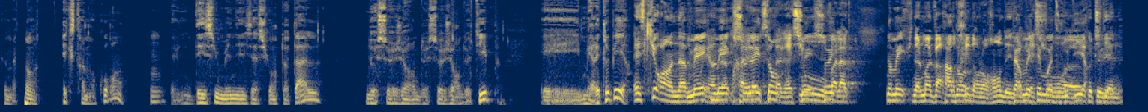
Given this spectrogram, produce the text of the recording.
que, maintenant extrêmement courant. Mm. Il y a une déshumanisation totale de ce genre de, ce genre de type et il mérite le pire. Est-ce qu'il y aura un avant mais, et un mais après cette agression ou non, mais, finalement elle va rentrer dans le rang des agressions de vous euh, dire quotidiennes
